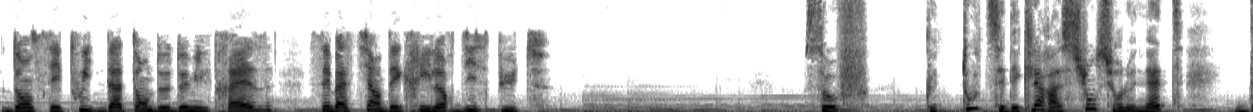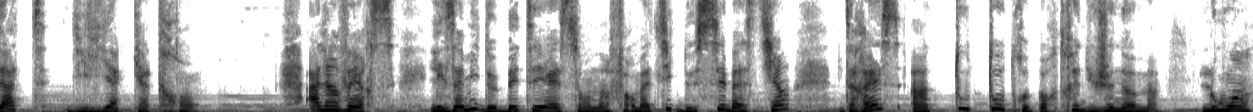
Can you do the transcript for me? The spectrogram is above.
Dans ses tweets datant de 2013, Sébastien décrit leur dispute. Sauf que toutes ces déclarations sur le net datent d'il y a 4 ans. A l'inverse, les amis de BTS en informatique de Sébastien dressent un tout autre portrait du jeune homme, loin,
